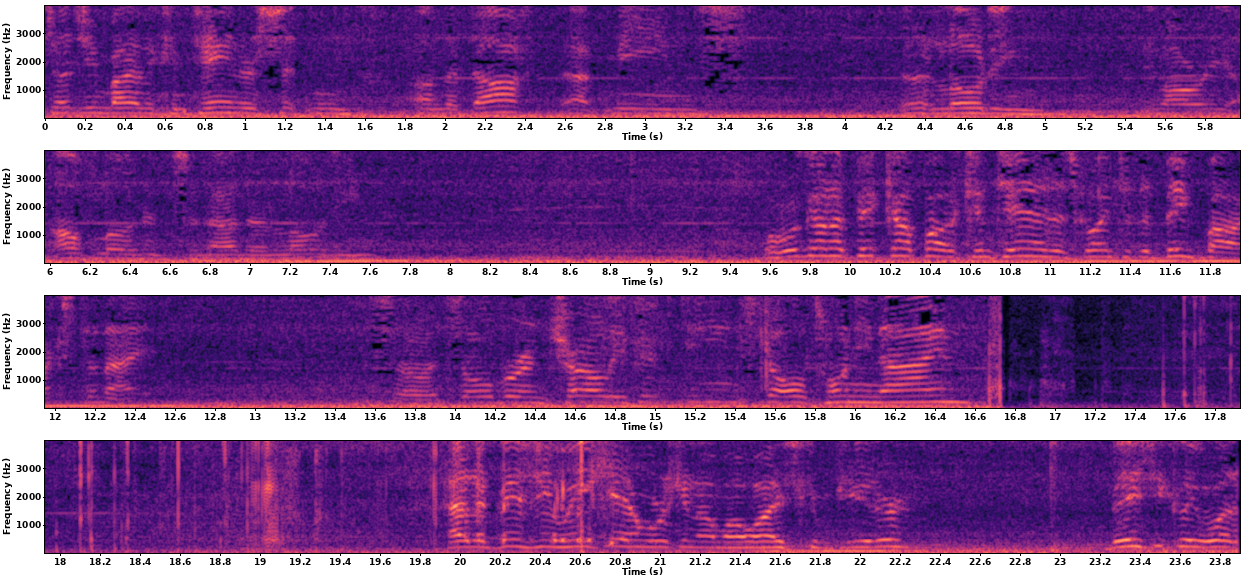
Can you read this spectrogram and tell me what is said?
judging by the container sitting on the dock, that means they're loading. They've already offloaded, so now they're loading. But we're going to pick up a container that's going to the big box tonight. So it's over in Charlie 15, stall 29. Had a busy weekend working on my wife's computer. Basically what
